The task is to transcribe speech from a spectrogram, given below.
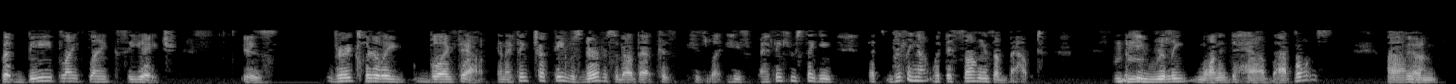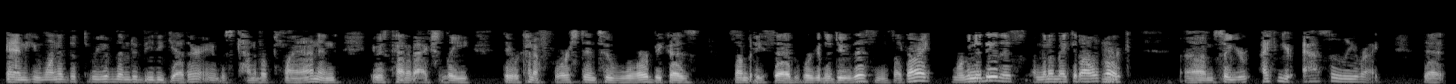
But B blank blank CH is very clearly blanked out. And I think Chuck D was nervous about that because he's like, he's, I think he was thinking that's really not what this song is about. But he really wanted to have that voice. Um, Yeah. and he wanted the three of them to be together and it was kind of a plan and it was kind of actually, they were kind of forced into war because somebody said, we're going to do this. And he's like, all right, we're going to do this. I'm going to make it all Mhm. work. Um, so you're, I think you're absolutely right that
